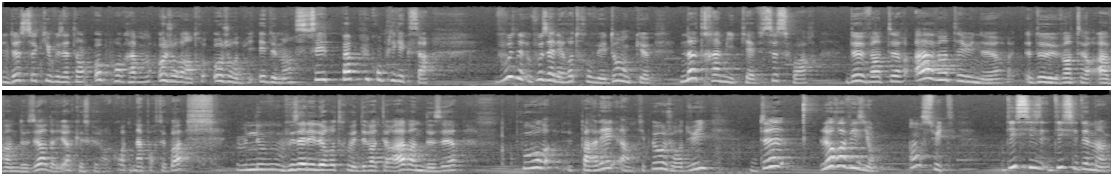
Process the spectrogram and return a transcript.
De ce qui vous attend au programme aujourd'hui, entre aujourd'hui et demain. C'est pas plus compliqué que ça. Vous, vous allez retrouver donc notre ami Kev ce soir de 20h à 21h, de 20h à 22h d'ailleurs, qu'est-ce que je raconte, n'importe quoi. Nous, vous allez le retrouver de 20h à 22h pour parler un petit peu aujourd'hui de l'Eurovision. Ensuite, d'ici demain,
